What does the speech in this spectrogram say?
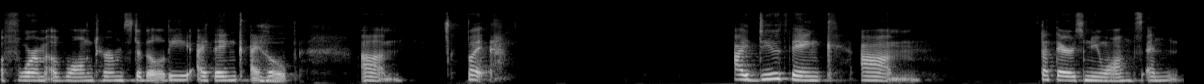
a form of long term stability, I think, I mm-hmm. hope. Um, but I do think um, that there's nuance and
